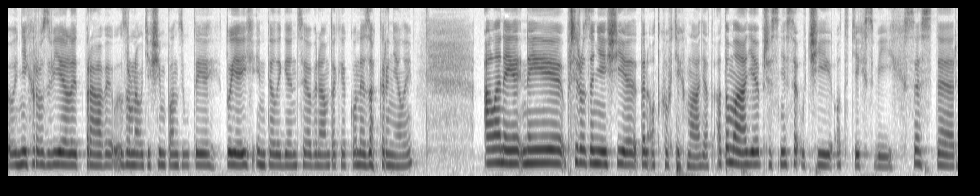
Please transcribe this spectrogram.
uh, nich rozvíjeli právě zrovna u těch šimpanzů ty, tu jejich inteligenci, aby nám tak jako nezakrněli. Uh, ale nej, nejpřirozenější je ten odchov těch mláďat. A to mládě přesně se učí od těch svých sester,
